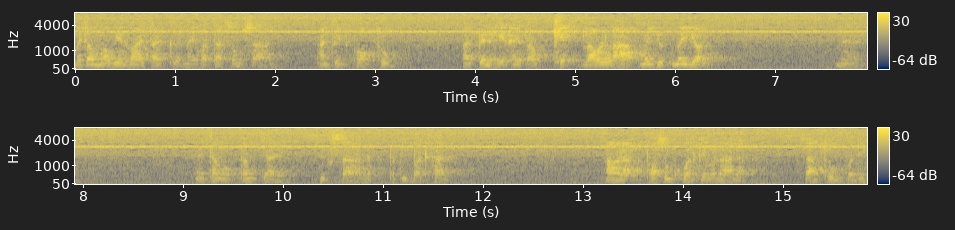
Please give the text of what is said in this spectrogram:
ม่ต้องมาเวียนว่ายตายเกิดในวัฏสงสารมันเป็นกองทุกข์มันเป็นเหตุให้เราเข็ดเราหลาบไม่หยุดไม่หย่อนนะให้ตั้งอกตั้งใจศึกษาและปฏิบัติกัน เอาละพอสมควรแก่เวลาละสามทุ่มพอดี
